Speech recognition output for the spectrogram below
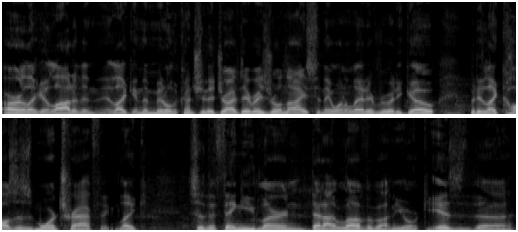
or like a lot of in, like in the middle of the country that drives. Everybody's real nice and they want to let everybody go, but it like causes more traffic. Like, so the thing you learn that I love about New York is the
